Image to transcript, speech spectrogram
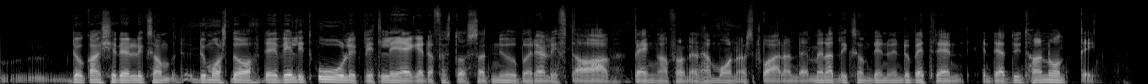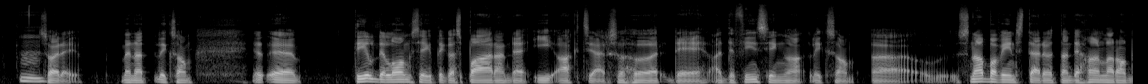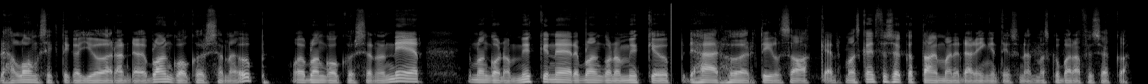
då kanske det liksom, du måste då, det är väldigt olyckligt läge då förstås att nu börja lyfta av pengar från den här månadssparandet. Men att liksom det är nu ändå bättre än, än det att du inte har någonting. Mm. Så är det ju. Men att liksom, eh, till det långsiktiga sparandet i aktier så hör det att det finns inga liksom, uh, snabba vinster, utan det handlar om det här långsiktiga görandet. Ibland går kurserna upp och ibland går kurserna ner. Ibland går de mycket ner, ibland går de mycket upp. Det här hör till saken. Man ska inte försöka tajma det där, ingenting sånt. Man ska bara försöka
